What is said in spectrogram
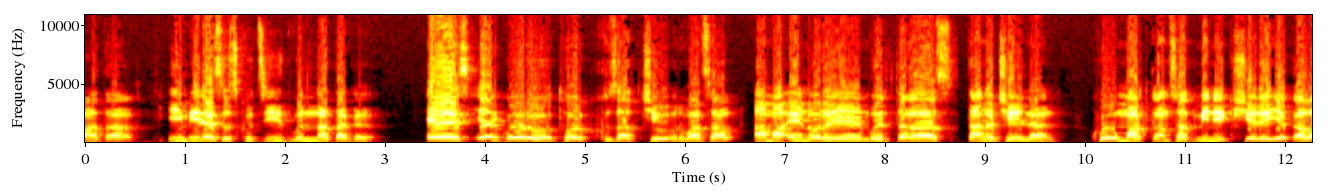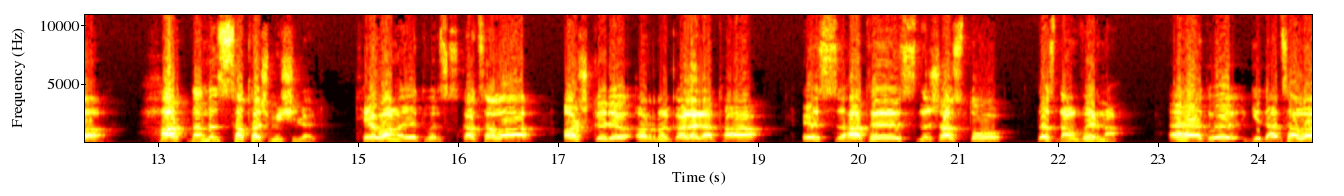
մատա իմ իրես սկուծիդ վննատակը Էս երկորը թորք զատ չի ուրվացալ ամա այն օրը եմ վրտղաս տանը չելալ քու մարդկանց հատ մինի քշերը եկալա հարտնանս սաթաշմիշիլալ թևանը այդ վր սկացալա աշկերը առնակալալա թա Էս հաթես նշաստո դասնան վերնա Ահա դուր գիտացալա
